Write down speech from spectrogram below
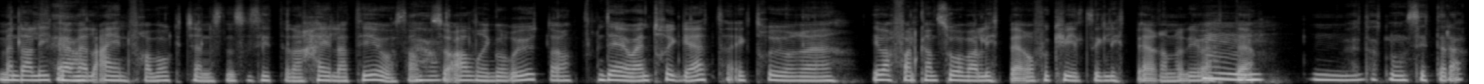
Men det er likevel en fra våketjenesten som sitter der hele tida, Ja. som aldri går ut. Og det er jo en trygghet. Jeg tror eh, de i hvert fall kan sove litt bedre og få hvilt seg litt bedre når de vet det. Mm. Vet at noen sitter der.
